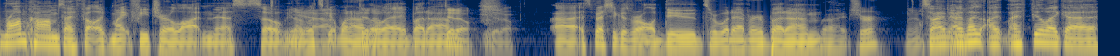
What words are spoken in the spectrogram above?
rom coms. I felt like might feature a lot in this, so you know, let's get one out of the way. But um, Ditto. Ditto. uh, especially because we're all dudes or whatever. But um, Right. Sure. Yeah. so I, I like I, I feel like uh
